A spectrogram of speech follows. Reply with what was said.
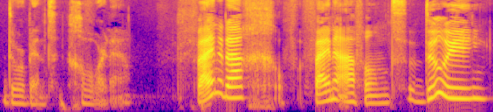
door bent geworden. Fijne dag of fijne avond. Doei!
